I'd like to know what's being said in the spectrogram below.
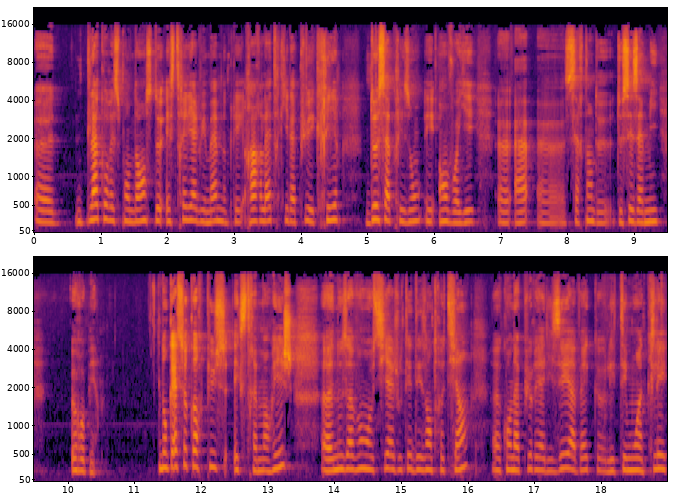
la correspondance de Estrella lui-même, donc les rares lettres qu'il a pu écrire de sa prison et envoyer à certains de ses amis européens. Donc à ce corpus extrêmement riche, euh, nous avons aussi ajouté des entretiens euh, qu'on a pu réaliser avec euh, les témoins clés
